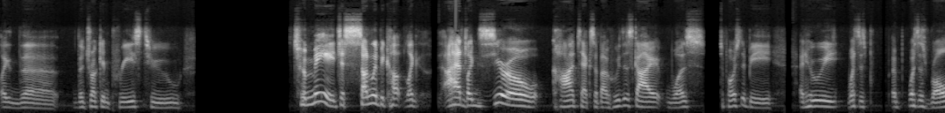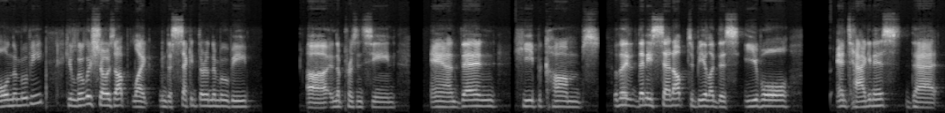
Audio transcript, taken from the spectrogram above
like the the drunken priest who to me just suddenly become like i had like zero context about who this guy was supposed to be and who he what's his what's his role in the movie. He literally shows up like in the second third of the movie uh in the prison scene and then he becomes then then he's set up to be like this evil antagonist that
